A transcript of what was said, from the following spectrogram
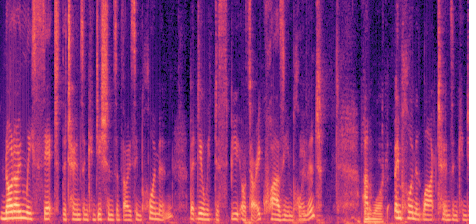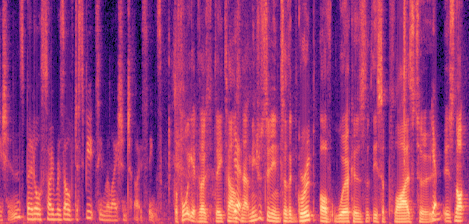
not only set the terms and conditions of those employment, but deal with dispute, or sorry, quasi-employment. Employment-like. Um, employment-like terms and conditions, but also resolve disputes in relation to those things. Before we get to those details yeah. now, I'm interested in, so the group of workers that this applies to yep. is not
